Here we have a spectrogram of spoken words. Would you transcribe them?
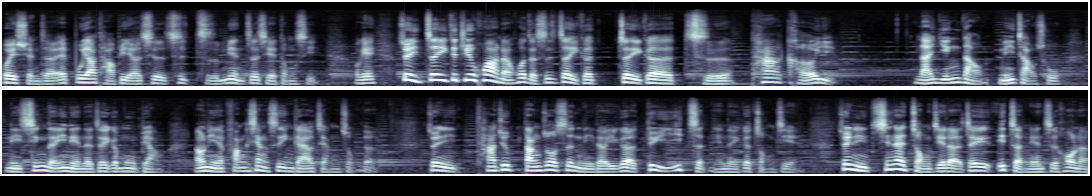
会选择，诶，不要逃避，而是是直面这些东西。OK，所以这一个句话呢，或者是这一个这一个词，它可以。来引导你找出你新的一年的这个目标，然后你的方向是应该要这样走的。所以它就当做是你的一个对于一整年的一个总结。所以你现在总结了这一整年之后呢，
